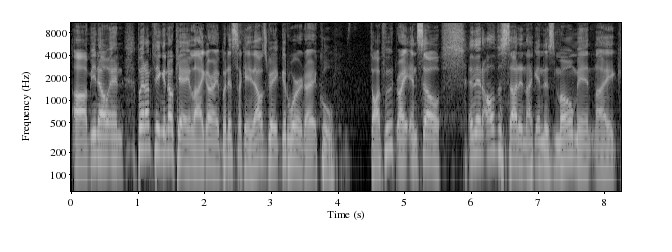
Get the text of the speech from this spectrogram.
Um, you know and but i'm thinking okay like all right but it's okay that was great good word all right cool. Dog food right? And so and then all of a sudden like in this moment like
